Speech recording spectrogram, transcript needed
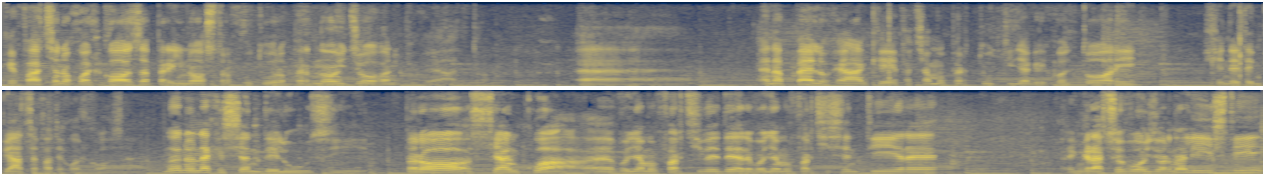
Che facciano qualcosa per il nostro futuro, per noi giovani più che altro. Eh, è un appello che anche facciamo per tutti gli agricoltori, scendete in piazza e fate qualcosa. Noi non è che siamo delusi, però siamo qua, eh, vogliamo farci vedere, vogliamo farci sentire. Ringrazio voi giornalisti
